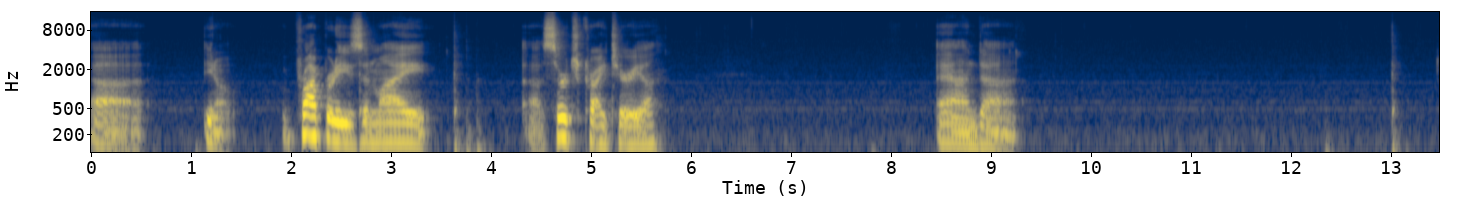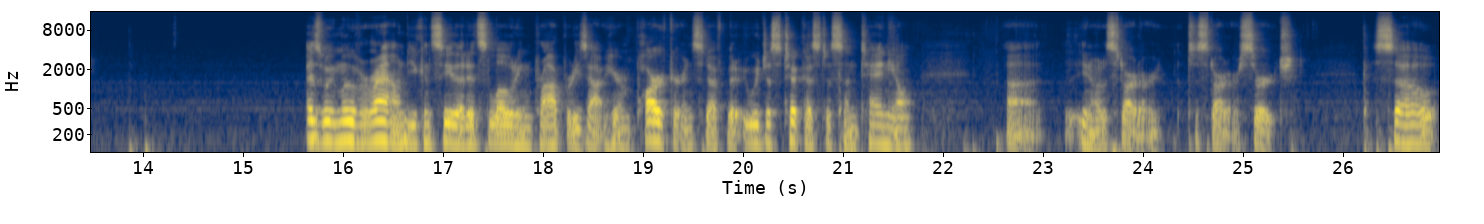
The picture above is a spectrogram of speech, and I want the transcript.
uh, you know, properties in my uh, search criteria. And uh, as we move around, you can see that it's loading properties out here in Parker and stuff, but we just took us to Centennial, uh, you know, to start our to start our search. So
